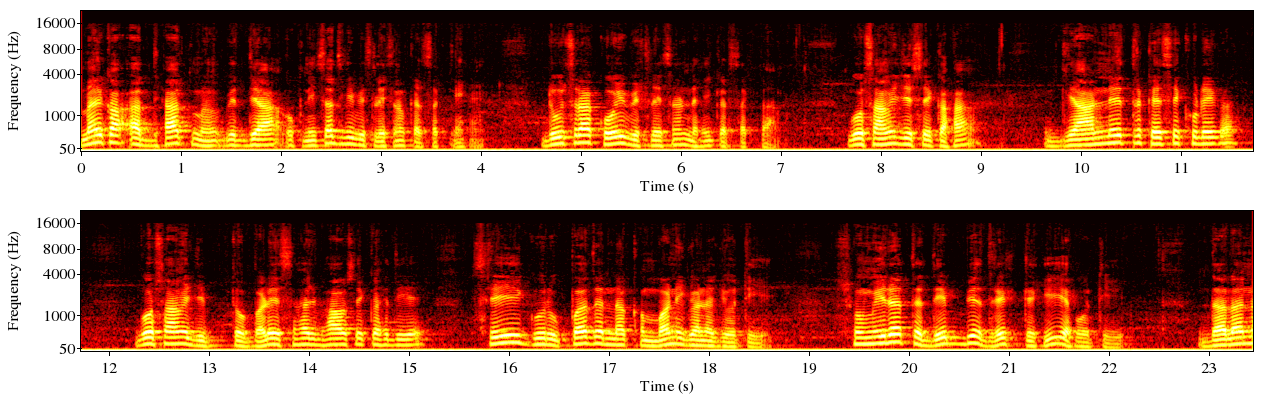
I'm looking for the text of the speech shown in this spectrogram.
मैं का अध्यात्म विद्या उपनिषद ही विश्लेषण कर सकते हैं, दूसरा कोई विश्लेषण नहीं कर सकता। गोस्वामी जी से कहा, ज्ञान नेत्र कैसे खुलेगा? गोस्वामी जी तो बड़े सहज भाव से कह दिए श्री गुरुपद नख मणिगण ज्योति, सुमिरत दिव्य दृष्ट ही होती दलन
